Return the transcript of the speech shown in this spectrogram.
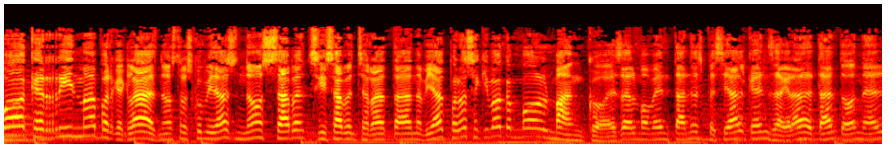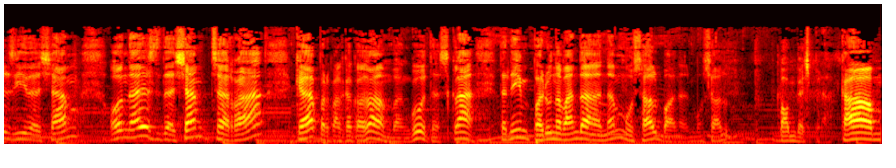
poc el ritme perquè, clar, els nostres convidats no saben si saben xerrar tan aviat, però s'equivoquen molt manco. És el moment tan especial que ens agrada tant on els hi deixam, on els deixam xerrar, que per qualque cosa han vengut, és clar. Tenim per una banda en Mussol, bones, Mussol. Bon vespre. Com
